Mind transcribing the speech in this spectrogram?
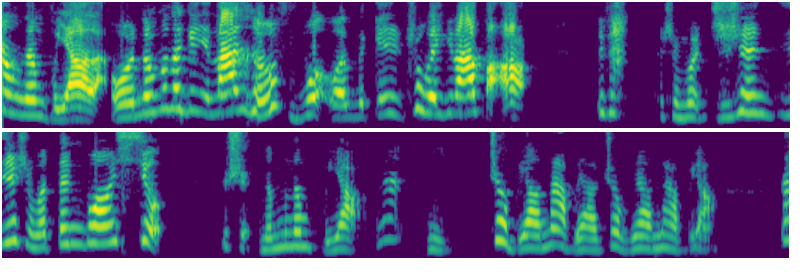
能不能不要了？我能不能给你拉横幅？我给你出个易拉宝，对吧？什么直升机，什么灯光秀，就是能不能不要？那你这不要，那不要，这不要，那不要，那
